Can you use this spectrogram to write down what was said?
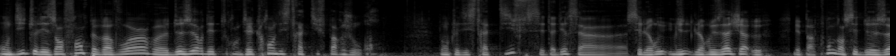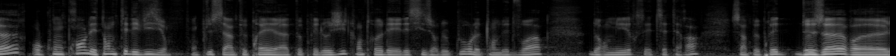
on dit que les enfants peuvent avoir euh, deux heures d'écran distractif par jour. Donc le distractif, c'est-à-dire c'est leur, usage à eux. Mais par contre, dans ces deux heures, on comprend les temps de télévision. En plus, c'est à peu près, à peu près logique entre les, six heures de cours, le temps de devoir, dormir, etc. C'est à peu près deux heures euh,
